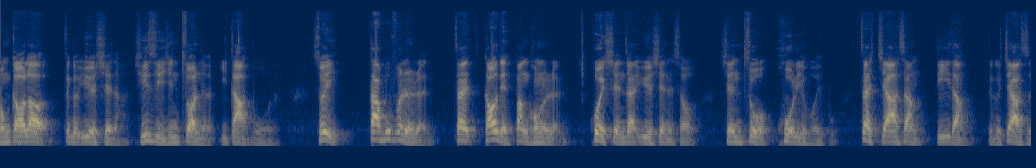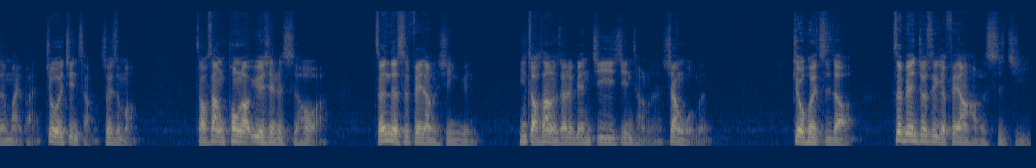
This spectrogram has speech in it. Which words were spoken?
从高到这个月线啊，其实已经赚了一大波了。所以大部分的人在高点放空的人，会先在月线的时候先做获利回补，再加上低档这个价值的买盘就会进场。所以什么？早上碰到月线的时候啊，真的是非常幸运。你早上有在那边积极进场的，像我们就会知道这边就是一个非常好的时机。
